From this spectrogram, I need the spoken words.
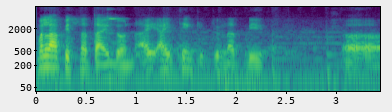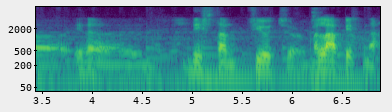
Malapit na tayo doon. I, I think it will not be uh, in a distant future. Malapit na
